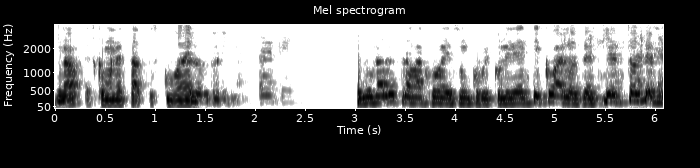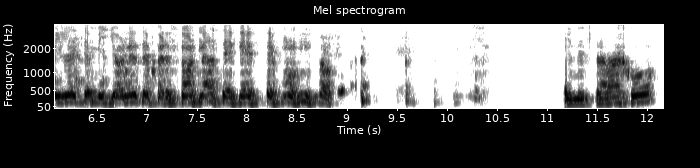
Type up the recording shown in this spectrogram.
¿no? Es como un status quo de los godines. Su lugar de trabajo es un cubículo idéntico a los de cientos de miles de millones de personas en este mundo. En el trabajo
